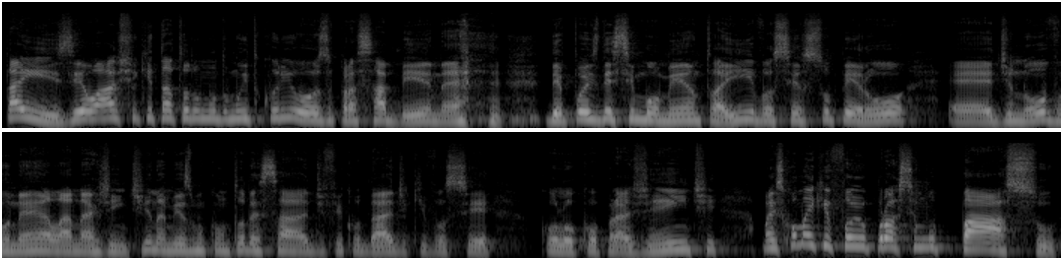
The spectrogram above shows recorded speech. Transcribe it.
Thaís, eu acho que está todo mundo muito curioso para saber, né? Depois desse momento aí, você superou é, de novo, né, lá na Argentina, mesmo com toda essa dificuldade que você colocou para a gente. Mas como é que foi o próximo passo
